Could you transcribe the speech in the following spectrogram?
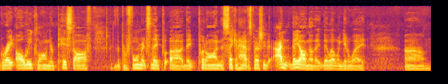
great all week long. They're pissed off at the performance they put uh, they put on the second half, especially. I, they all know they, they let one get away. Um,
